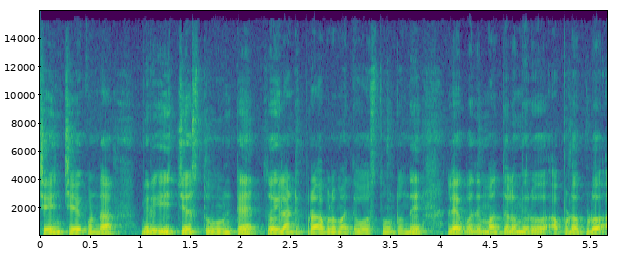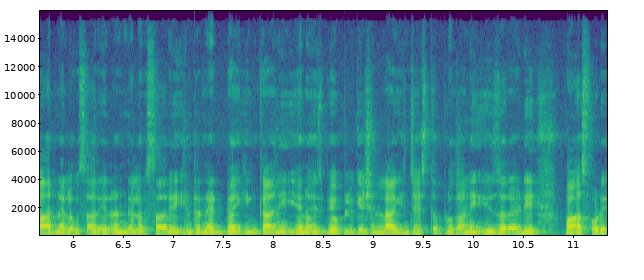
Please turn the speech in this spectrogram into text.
చేంజ్ చేయకుండా మీరు యూజ్ చేస్తూ ఉంటే సో ఇలాంటి ప్రాబ్లం అయితే వస్తూ ఉంటుంది. లేకపోతే మధ్యలో మీరు అప్పుడప్పుడు ఆరు నెలలకుసారి రెండు నెలలకుసారి ఇంటర్నెట్ బ్యాంకింగ్ కానీ ఏనో ఎస్బీ అప్లికేషన్ లాగిన్ చేసేటప్పుడు కానీ యూజర్ ఐడి పాస్వర్డ్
